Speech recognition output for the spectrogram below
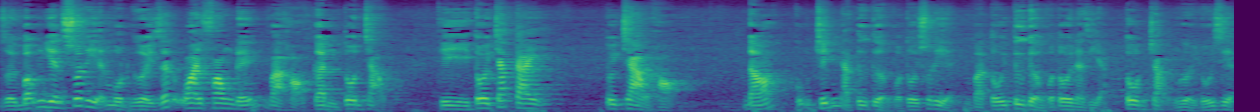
rồi bỗng nhiên xuất hiện một người rất oai phong đến và họ cần tôn trọng. Thì tôi chắp tay, tôi chào họ. Đó cũng chính là tư tưởng của tôi xuất hiện. Và tôi, tư tưởng của tôi là gì ạ? Tôn trọng người đối diện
